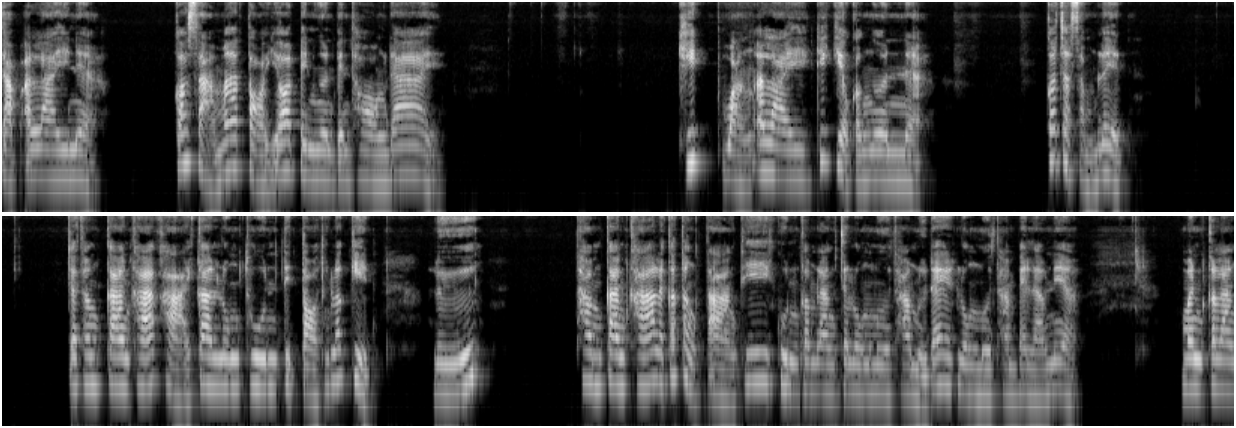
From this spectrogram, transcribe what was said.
จับอะไรเนี่ย ก็สามารถต่อยอดเป็นเงินเป็นทองได้ คิดหวังอะไรที่เกี่ยวกับเงินเนี่ย ก็จะสำเร็จ จะทำการค้าขายการลงทุนติดต่อธุรกิจ หรือทำการค้าอะไรก็ต่างๆ ที่คุณกำลังจะลงมือทำหรือได้ลงมือทำไปแล้วเนี่ย มันกำลัง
